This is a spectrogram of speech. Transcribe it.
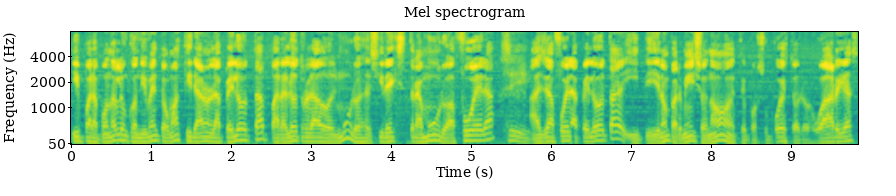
y para ponerle un condimento más tiraron la pelota para el otro lado del muro, es decir, extramuro afuera. Sí. Allá fue la pelota y pidieron permiso, ¿no? Este, por supuesto, los guardias,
